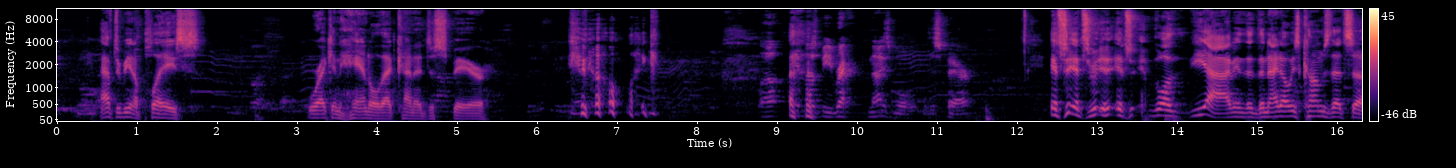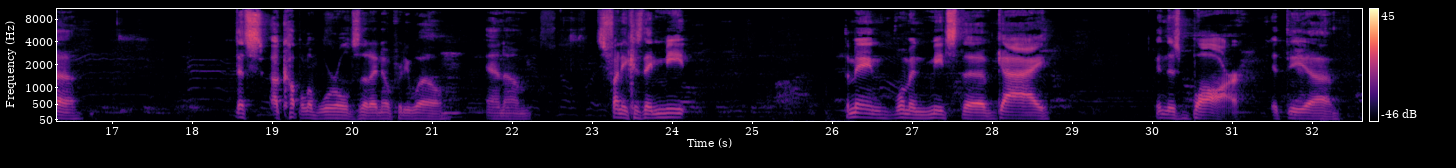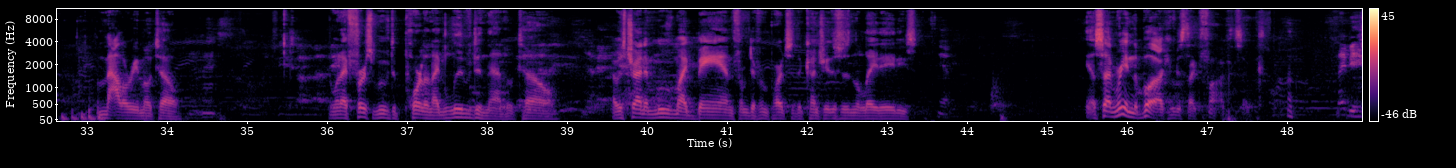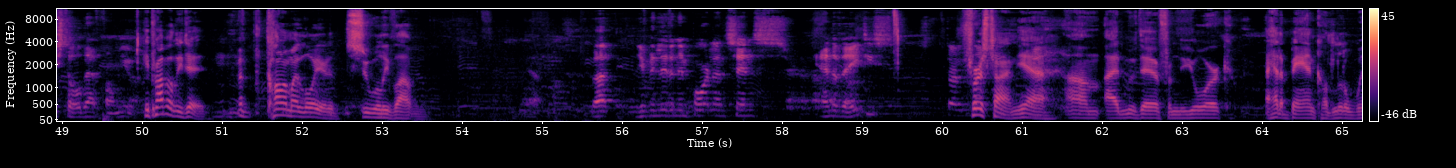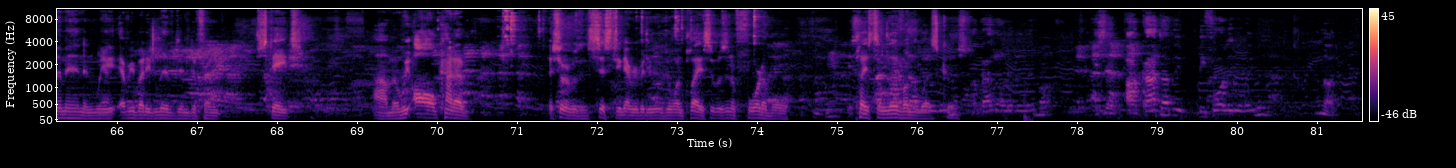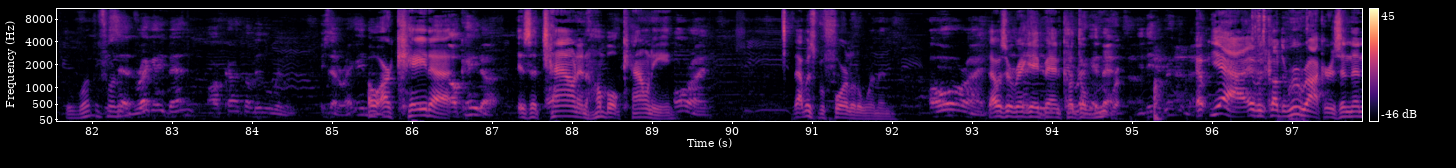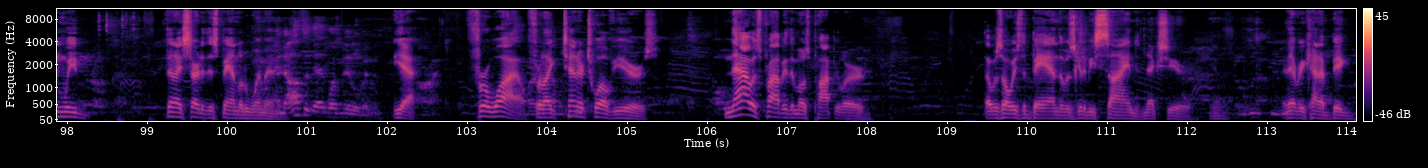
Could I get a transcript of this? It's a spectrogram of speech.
I have to be in a place where I can handle that kind of despair. You know, like Well, it must be recognizable despair. it's it's it's well, yeah. I mean, the, the night always comes. That's uh, that's a couple of worlds that I know pretty well, and um, it's funny because they meet. The main woman meets the guy in this bar at the uh, Mallory Motel. And when I first moved to Portland, I lived in that hotel. I was trying to move my band from different parts of the country. This was in the late '80s. Yeah. Yeah, so I'm reading the book. I'm just like, fuck. It's like, Maybe he stole that from you. he probably did. I'm calling my lawyer to sue Willy Vlautin. But you've been living in Portland since end of the 80s? First time, yeah. Um, I had moved there from New York, I had a band called Little Women, and we everybody lived in different states, um, and we all kind of. I sort of was insisting everybody move to one place. It was an affordable place to live on the West Coast. Arcata Little Women? Is that Arcata before Little Women? No. not? What before Is that reggae band Arcata Little Women? Is that a reggae band? Oh, Arcata Arcata. is a town in Humboldt County. All right. That was before Little Women. All right. That was a reggae it, band called the reggae Ru- band. Did reggae band. Uh, yeah, it was called the Roo Rockers, and then we, then I started this band, Little Women. And after that was Little Women. Yeah, All right. for a while, for like ten or twelve years. And that was probably the most popular. That was always the band that was going to be signed next year. You know? And every kind of big.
